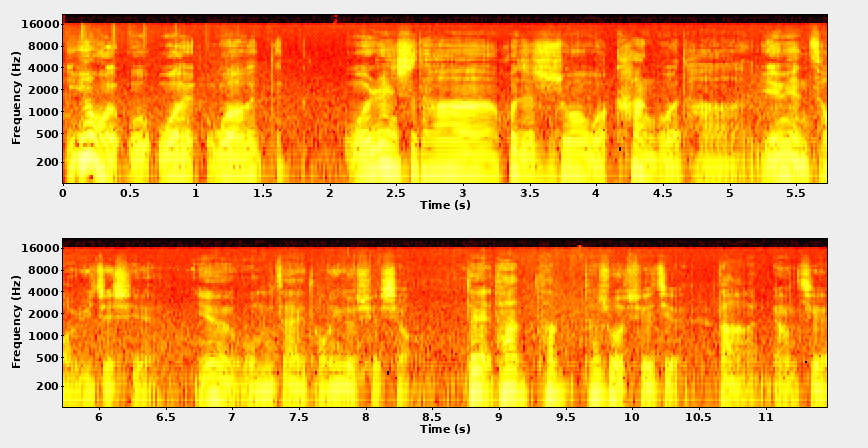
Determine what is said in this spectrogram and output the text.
因为我我我我我认识他，或者是说我看过他，远远早于这些。因为我们在同一个学校，对他他他是我学姐，大两届，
